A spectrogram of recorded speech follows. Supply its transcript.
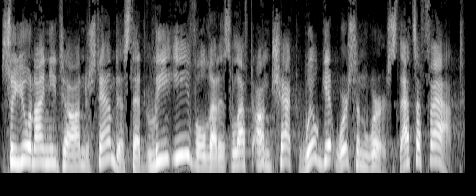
So, you and I need to understand this that evil that is left unchecked will get worse and worse. That's a fact.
